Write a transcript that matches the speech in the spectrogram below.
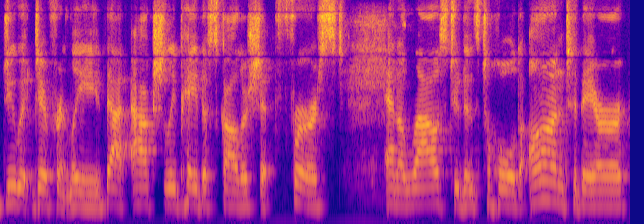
do it differently that actually pay the scholarship first and allow students to hold on to their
